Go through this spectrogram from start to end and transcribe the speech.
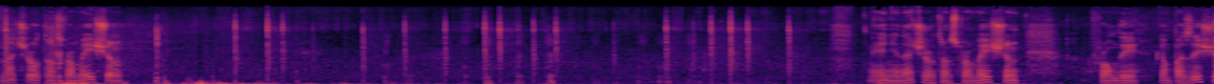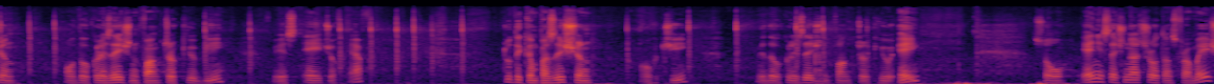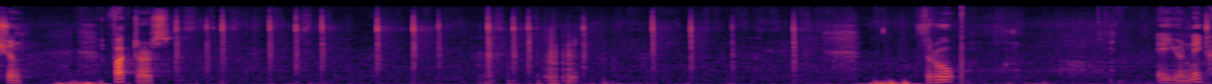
natural transformation any natural transformation from the composition of the localization functor QB is h of f to the composition of g with the localization functor QA. So any such natural transformation factors through a unique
